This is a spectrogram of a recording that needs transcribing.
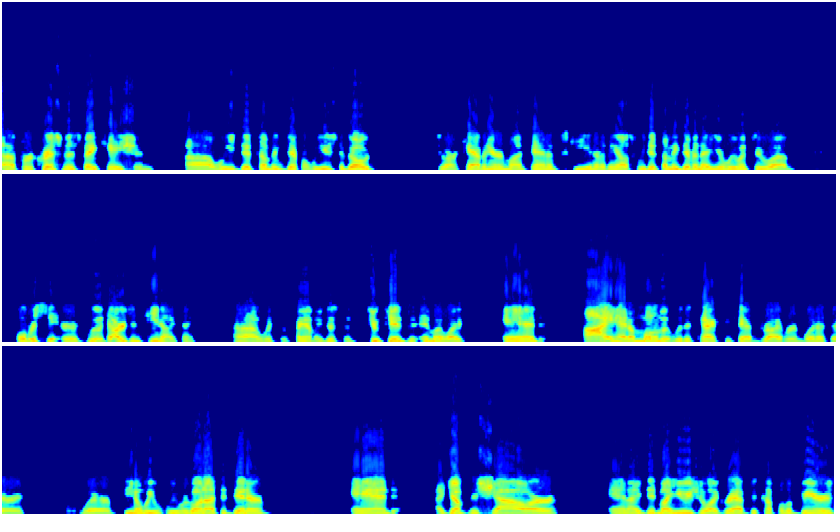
uh, for Christmas vacation. Uh, we did something different. We used to go to our cabin here in Montana and ski and everything else. We did something different that year. We went to uh, overseas, we went to Argentina, I think, uh, with the family, just the two kids and my wife. And I had a moment with a taxi cab driver in Buenos Aires where, you know, we, we were going out to dinner and I jumped in the shower and I did my usual. I grabbed a couple of beers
